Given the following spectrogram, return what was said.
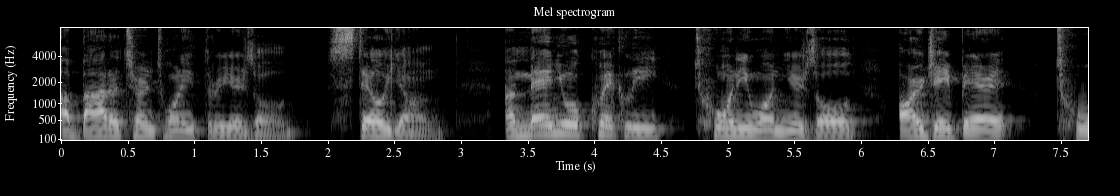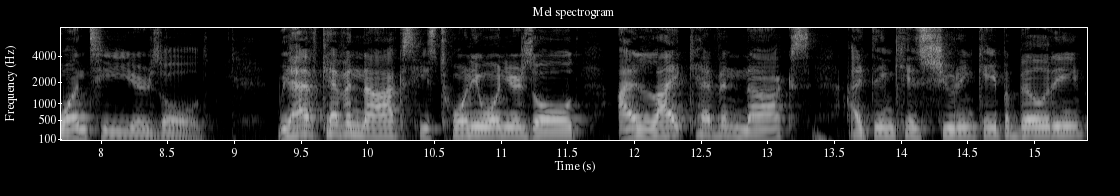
about to turn 23 years old. Still young. Emmanuel Quickley, 21 years old. RJ Barrett, 20 years old. We have Kevin Knox. He's 21 years old. I like Kevin Knox. I think his shooting capability,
